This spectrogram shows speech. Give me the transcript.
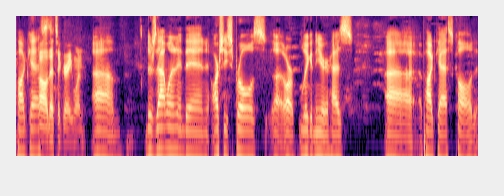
podcast. Oh, that's a great one. Um, there's that one, and then R.C. Sproul's uh, or Ligonier has uh, a podcast called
